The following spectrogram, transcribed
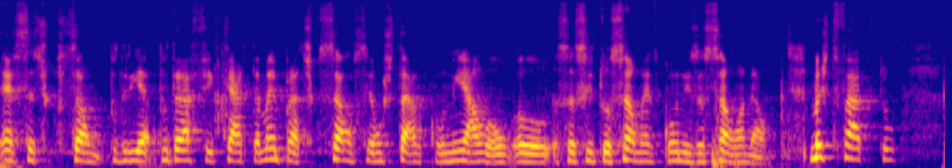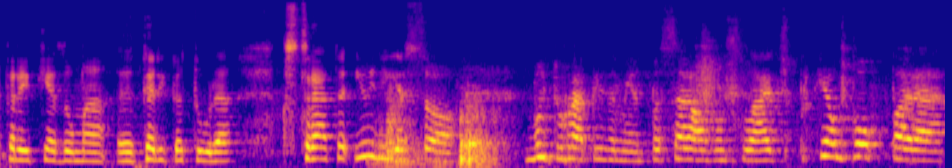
essa discussão poderia, poderá ficar também para a discussão se é um Estado colonial ou, ou, se a situação é de colonização ou não. Mas, de facto, creio que é de uma caricatura que se trata. Eu iria só, muito rapidamente, passar alguns slides, porque é um pouco para,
